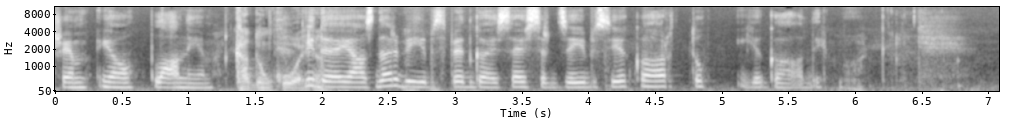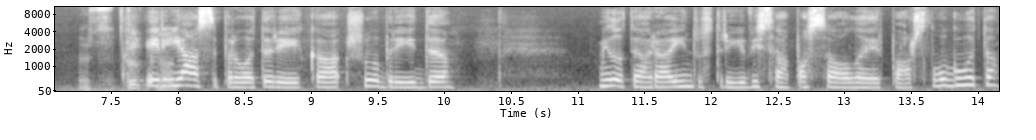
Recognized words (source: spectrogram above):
šiem jau plāniem. Kad un ko? Ja? Vidējās darbības pretgaisa aizsardzības iekārtu iegādi. Ir jāsaprot arī, ka šobrīd uh, militārā industrija visā pasaulē ir pārslogota,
